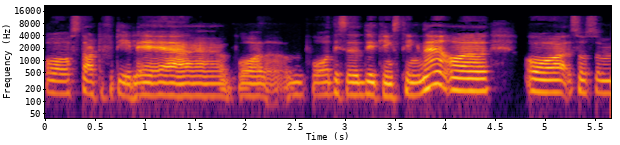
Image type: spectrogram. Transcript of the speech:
å starte for tidlig eh, på, på disse dyrkingstingene. Og, og, sånn som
